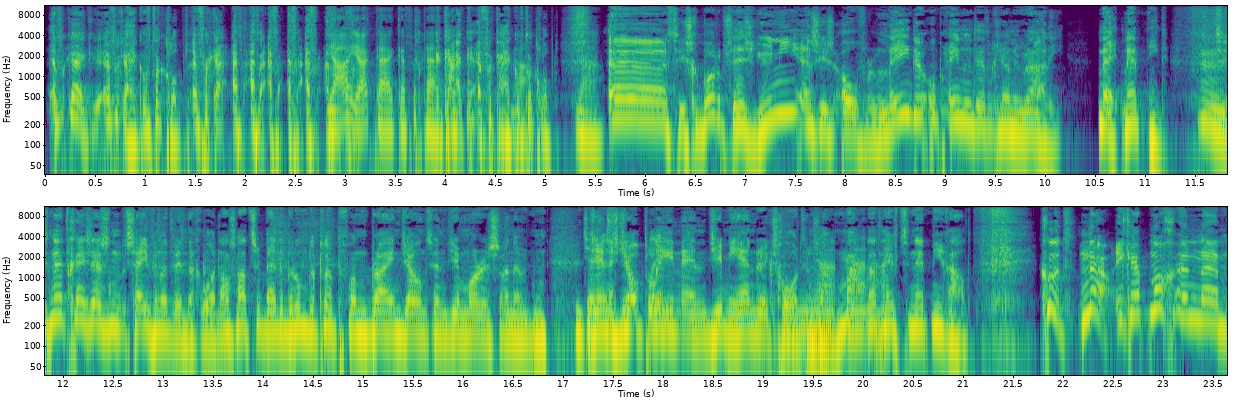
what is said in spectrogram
Even kijken, even kijken of dat klopt. Even, ki- even, even, even, even, even, Ja, ja, kijk, even kijken. kijken, even kijken of dat klopt. Ja. Eh, ze is geboren op 6 juni en ze is overleden op 31 januari. Nee, net niet. Hmm. Ze is net geen 26 27 geworden. Anders had ze bij de beroemde club van Brian Jones en Jim Morrison en Janis Joplin Joplin. en Jimi Hendrix gehoord en Ja, zo. Maar dat heeft ze net niet gehaald. Goed, nou, ik heb nog een ehm,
